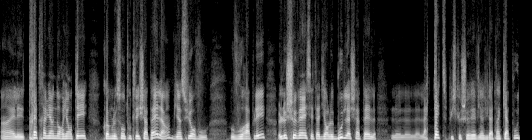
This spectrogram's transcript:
Hein. Elle est très très bien orientée, comme le sont toutes les chapelles. Hein. Bien sûr, vous vous vous rappelez, le chevet, c'est-à-dire le bout de la chapelle, le, le, la tête, puisque chevet vient du latin caput,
